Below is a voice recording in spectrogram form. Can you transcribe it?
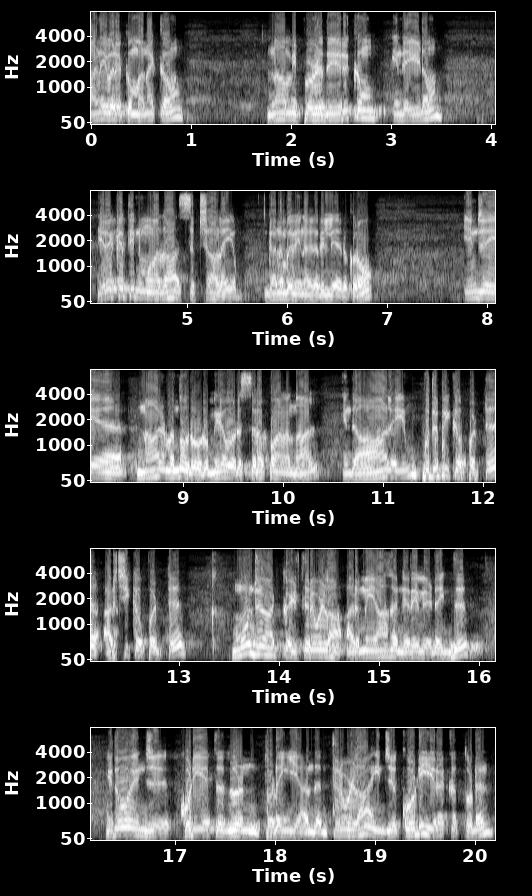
அனைவருக்கும் வணக்கம். நாம் இப்பொழுது இருக்கும் இந்த இடம் இறக்கத்தின் மாதா சிற்றாலயம். கணபதி நகரில் இருக்கிறோம். இன்றைய நாள் வந்து ஒரு ஒரு மிக ஒரு சிறப்பான நாள். இந்த ஆலயம் புதுப்பிக்கப்பட்டு அர்ச்சிக்கப்பட்டு மூன்று நாட்கள் திருவிழா அருமையாக நிறைவடைந்து இதோ இன்று கொடியேற்றத்துடன் தொடங்கிய அந்த திருவிழா இன்று கொடி இறக்கத்துடன்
